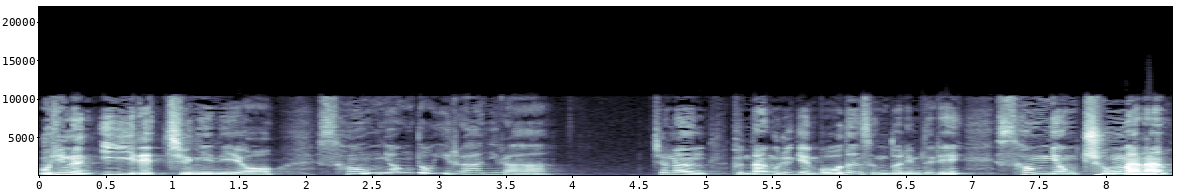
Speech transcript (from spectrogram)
우리는 이 일의 증인이요. 성령도 이러하니라. 저는 분당 우리교회 모든 성도님들이 성령 충만한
